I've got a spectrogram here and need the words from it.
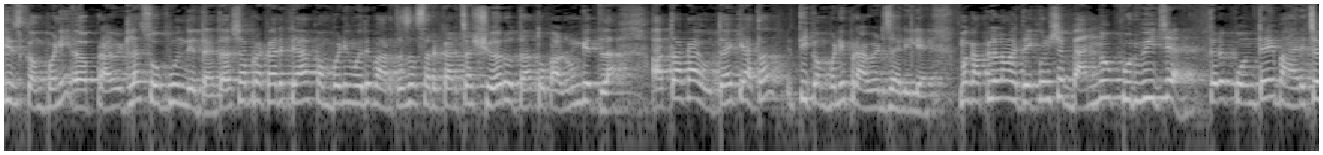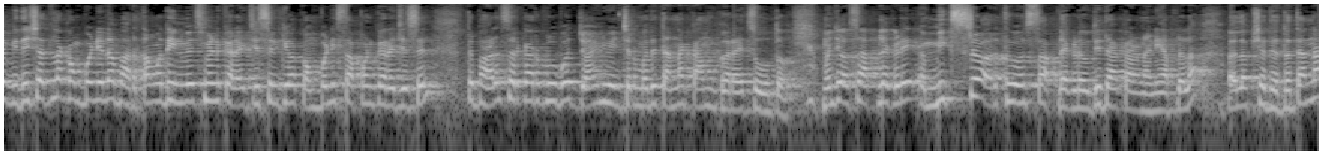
तीच कंपनी प्रायव्हेटला सोपवून देत आहे तर अशा प्रकारे त्या कंपनीमध्ये भारताचा सरकारचा शेअर होता तो काढून घेतला. आता काय होत आहे की आता ती कंपनी प्रायव्हेट झालेली आहे. मग आपल्याला माहिती आहे एकोणीशे ब्याण्णव पूर्वीची आहे तर कोणत्याही बाहेरच्या विदेशातल्या कंपनीला भारतामध्ये इन्व्हेस्टमेंट करायची असेल किंवा कंपनी स्थापन करायची असेल तर भारत सरकारसोबत जॉईंट व्हेंचरमध्ये त्यांना काम करायचं होतं. म्हणजे असं आपल्याकडे मिक्स्ड अर्थव्यवस्था आपल्याकडे होती त्या कारणाने आपल्याला लक्ष लक्षात येतं. त्यांना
